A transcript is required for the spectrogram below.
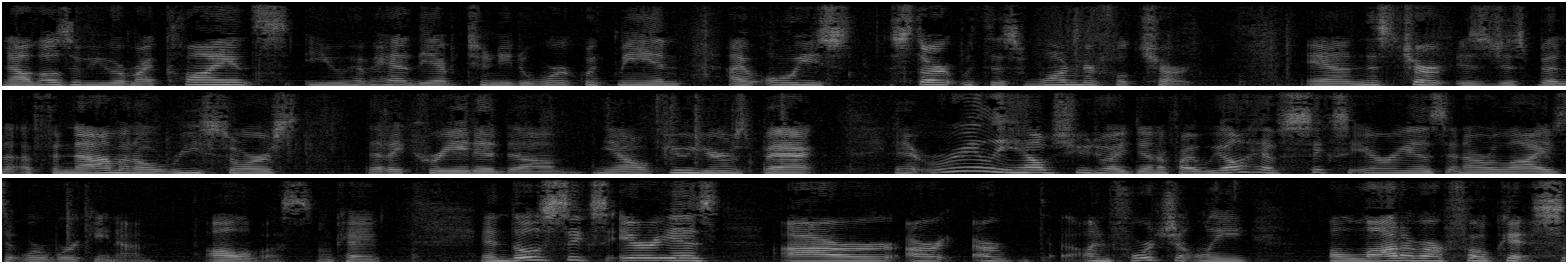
now those of you who are my clients you have had the opportunity to work with me and i always start with this wonderful chart and this chart has just been a phenomenal resource that i created um, you know a few years back and it really helps you to identify. We all have six areas in our lives that we're working on, all of us, okay? And those six areas are, are, are unfortunately a lot of our focus.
